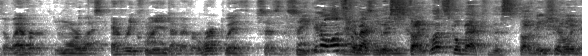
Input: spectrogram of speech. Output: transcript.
However, more or less every client I've ever worked with says the same. You know, let's I go back to this study. Let's go back to this study, shall we?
